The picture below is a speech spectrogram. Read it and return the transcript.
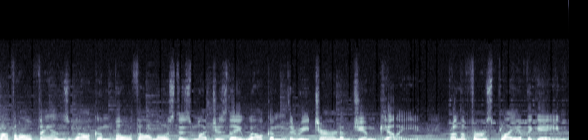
Buffalo fans welcome both almost as much as they welcomed the return of Jim Kelly. From the first play of the game,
